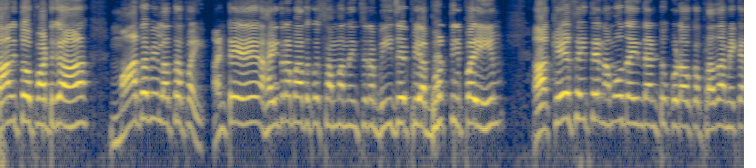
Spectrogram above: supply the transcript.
దానితో పాటుగా మాధవి లతపై అంటే హైదరాబాద్కు సంబంధించిన బీజేపీ అభ్యర్థిపై ఆ కేసు అయితే నమోదైందంటూ కూడా ఒక ప్రాథమిక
